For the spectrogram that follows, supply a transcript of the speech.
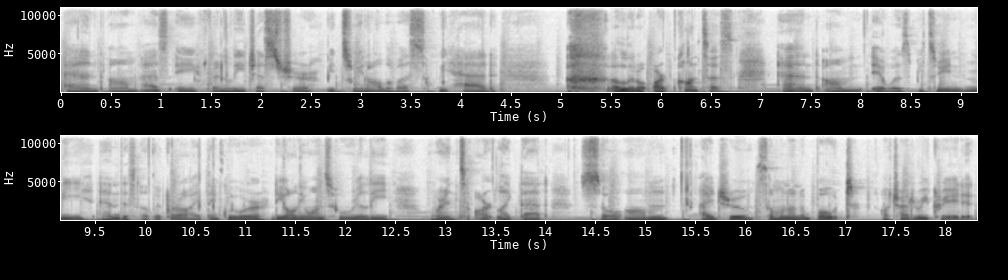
And um, as a friendly gesture between all of us we had a little art contest. And um, it was between me and this other girl. I think we were the only ones who really were into art like that. So um, i drew someone on a boat. I'll try to recreate it.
